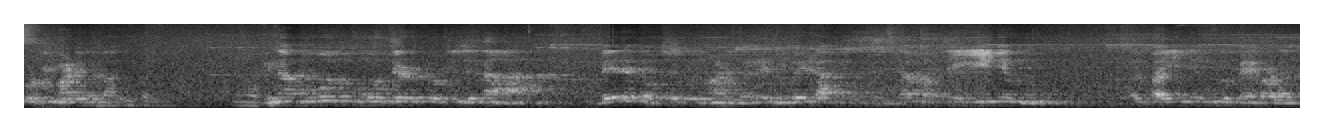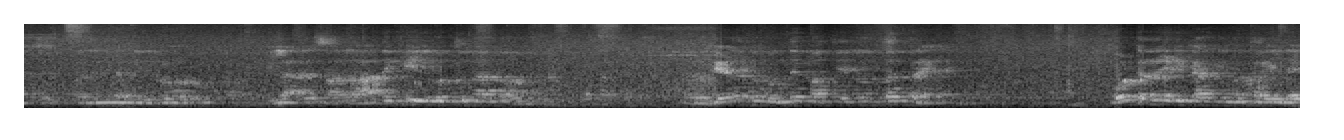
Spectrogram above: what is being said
ಕೋಟಿ ಮಾಡಿದ್ರು ಇನ್ನ ಮೂವತ್ತು, ಮೂವತ್ತೆರಡು ಕೋಟಿ ಜನ ಬೇರೆ ಪಕ್ಷಗಳು ಮಾಡಿದ್ದಾರೆ, ಡಿವೈಡ್ ಆಗಿರೋದ್ರಿಂದ ಮತ್ತೆ ಇವಿಎಂ ಸ್ವಲ್ಪ ಇವಿಎಂ ಕೈವಾಡ ಇತ್ತು. ಅದರಿಂದ ಇಲ್ಲ ಅಂದ್ರೆ ಸಾಲ. ಅದಕ್ಕೆ ಇವತ್ತು ನಾನು ಹೇಳೋದು ಒಂದೇ ಮಾತು ಏನು ಅಂತಂದ್ರೆ ವೋಟರ್ ಐ ಡಿ ಕಾರ್ಡ್ ನಿಮ್ಮ ಹತ್ರ ಇದೆ.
